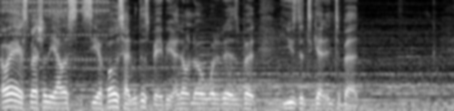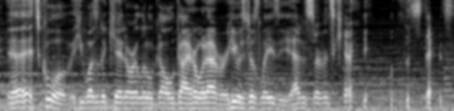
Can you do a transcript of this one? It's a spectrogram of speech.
Oh yeah, I smashed on the Alice CFO's head with this baby. I don't know what it is, but he used it to get into bed. It's cool. He wasn't a kid or a little old guy or whatever. He was just lazy. He had his servants carry him up the stairs.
